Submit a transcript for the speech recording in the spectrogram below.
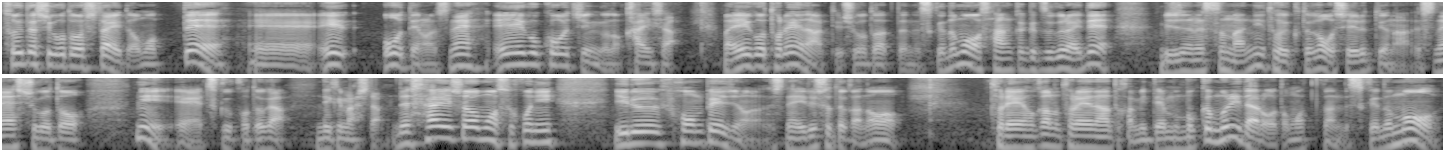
そういった仕事をしたいと思って、えー、大手のですね、英語コーチングの会社、まあ、英語トレーナーっていう仕事だったんですけども、3ヶ月ぐらいでビジネスマンに TOEIC とか教えるっていうようなですね、仕事に、えー、就くことができました。で、最初もうそこにいるホームページのですね、いる人とかの、トレー、他のトレーナーとか見て、もう僕は無理だろうと思ってたんですけども、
